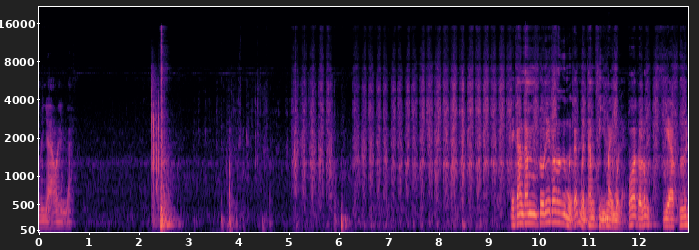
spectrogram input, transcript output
มันยาวเห็นไหมแต่การทำตัวนี้ก็คือเหมือนกับเหมือนทำสีใหม่หมดแหละเพราะว่าเราต้องเคลียร์พื้น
